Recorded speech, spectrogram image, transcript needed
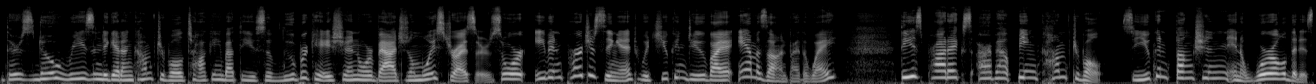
there's no reason to get uncomfortable talking about the use of lubrication or vaginal moisturizers, or even purchasing it, which you can do via Amazon, by the way. These products are about being comfortable so you can function in a world that is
